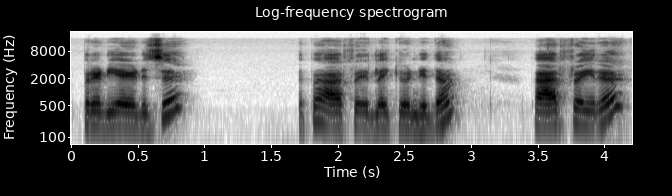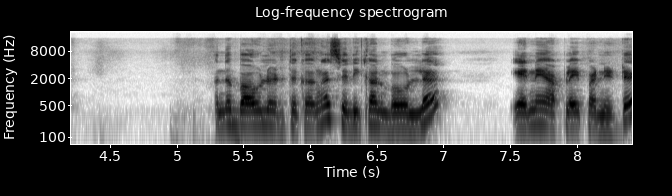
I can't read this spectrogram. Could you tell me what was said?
இப்போ ரெடி ஆகிடுச்சு இப்போ ஏர் ஃப்ரையர் வைக்க வேண்டியதுதான். இப்போ ஏர் ஃப்ரையரை அந்த பவுல் எடுத்துக்கோங்க. சிலிக்கான் பவுலில் எண்ணெய் அப்ளை பண்ணிவிட்டு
